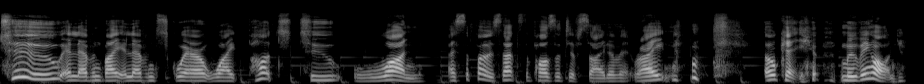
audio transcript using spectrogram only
two 11 by 11 square white pots to one. I suppose that's the positive side of it, right? okay, moving on.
